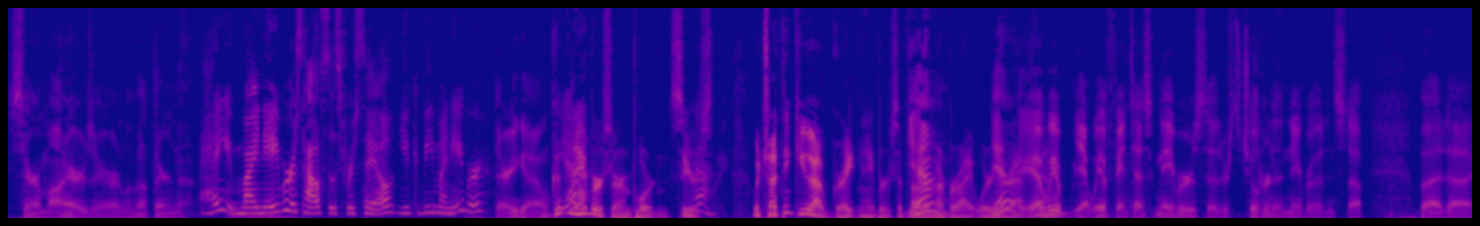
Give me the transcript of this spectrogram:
Sarah Myers there, live out there in the. Hey, my neighbor's house is for sale. You could be my neighbor. There you go. good Yeah. neighbors are important. Seriously, which I think you have great neighbors, if I Yeah. remember right. Where yeah, you're at yeah, now. we have yeah we have fantastic neighbors. Uh, there's children in the neighborhood and stuff. But uh,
